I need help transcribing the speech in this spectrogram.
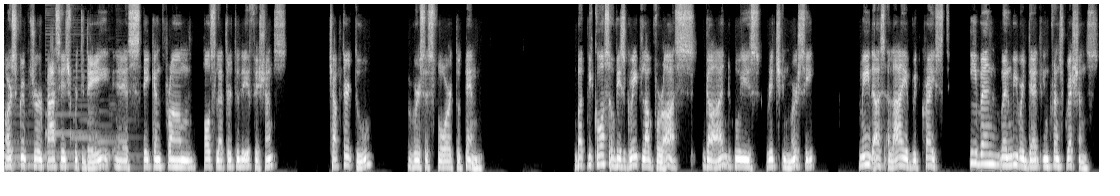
Our scripture passage for today is taken from Paul's letter to the Ephesians, chapter 2, verses 4 to 10. But because of his great love for us, God, who is rich in mercy, made us alive with Christ, even when we were dead in transgressions.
